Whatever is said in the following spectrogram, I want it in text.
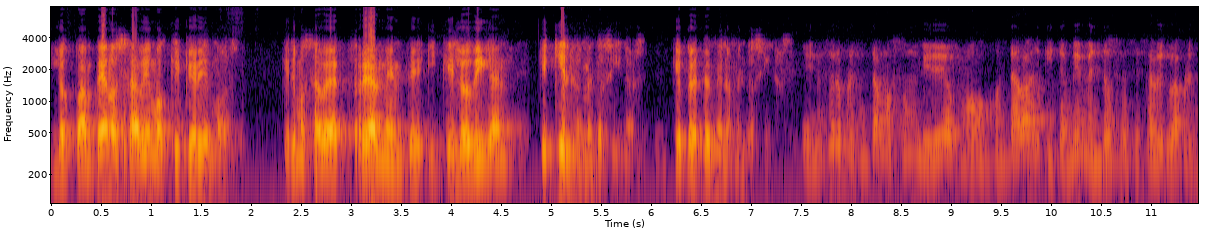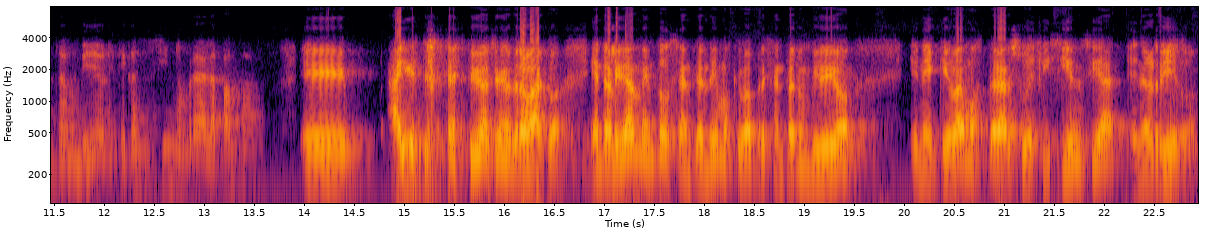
Los pampeanos sabemos qué queremos, queremos saber realmente, y que lo digan, ¿Qué quieren los mendocinos? ¿Qué pretenden los mendocinos? Eh, nosotros presentamos un video, como vos contabas, y también Mendoza se sabe que va a presentar un video, en este caso sin nombrar a La Pampa. Eh, ahí estoy, haciendo trabajo. En realidad Mendoza entendemos que va a presentar un video en el que va a mostrar su eficiencia en el riego.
